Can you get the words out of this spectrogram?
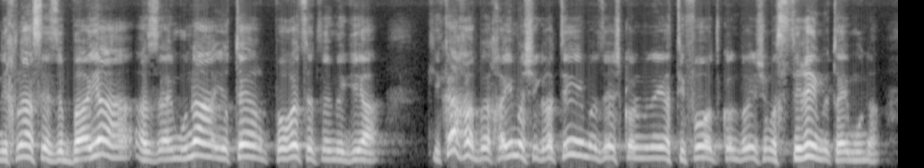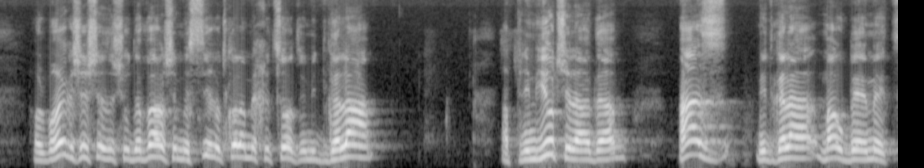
נכנס לאיזה בעיה, אז האמונה יותר פורצת ומגיעה. כי ככה בחיים השגרתיים אז יש כל מיני עטיפות, כל דברים שמסתירים את האמונה. אבל ברגע שיש איזשהו דבר שמסיר את כל המחיצות ומתגלה הפנימיות של האדם, אז מתגלה מהו באמת.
